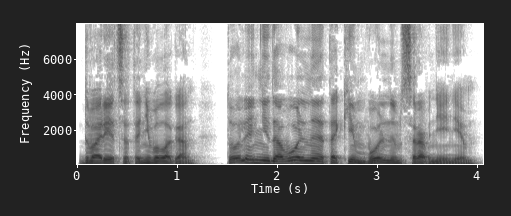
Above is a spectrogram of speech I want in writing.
дворец это не балаган, то ли недовольная таким вольным сравнением.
